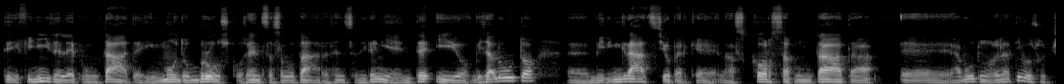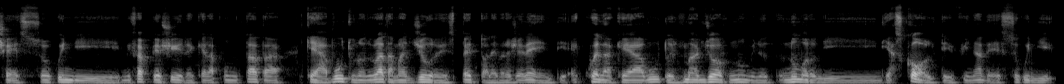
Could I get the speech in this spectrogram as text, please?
definire le puntate in modo brusco, senza salutare, senza dire niente, io vi saluto, eh, vi ringrazio perché la scorsa puntata eh, ha avuto un relativo successo, quindi mi fa piacere che la puntata che ha avuto una durata maggiore rispetto alle precedenti è quella che ha avuto il maggior numero, numero di, di ascolti fino adesso, quindi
